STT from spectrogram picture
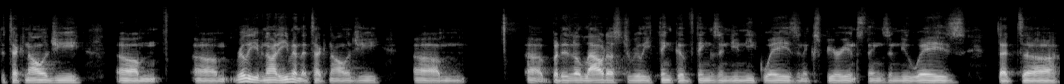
the technology, um, um, really not even the technology. Um, uh, but it allowed us to really think of things in unique ways and experience things in new ways that uh,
